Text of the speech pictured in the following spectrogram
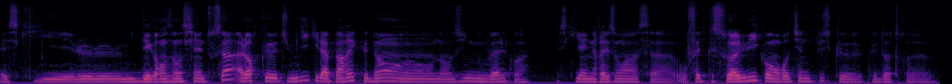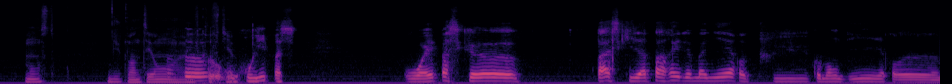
et ce qui le, le- le mythe des grands anciens et tout ça, alors que tu me dis qu'il apparaît que dans, dans une nouvelle, quoi. Est-ce qu'il y a une raison à ça Au fait que ce soit lui qu'on retienne plus que, que d'autres euh, monstres du panthéon euh, Euh, Lovecraftien oui, parce... Ouais, parce que parce qu'il apparaît de manière plus, comment dire, euh,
